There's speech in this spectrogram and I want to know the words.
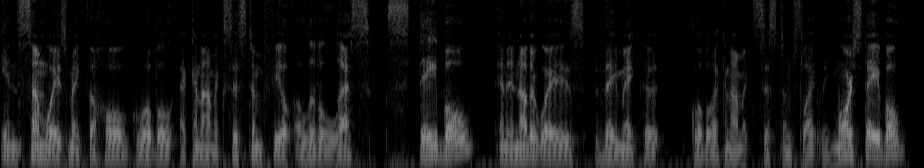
In some ways, make the whole global economic system feel a little less stable, and in other ways, they make the global economic system slightly more stable,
